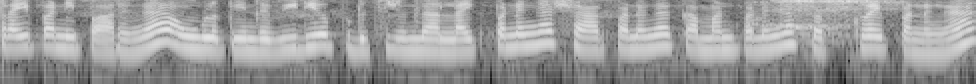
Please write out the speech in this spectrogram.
ட்ரை பண்ணி பாருங்கள் உங்களுக்கு இந்த வீடியோ பிடிச்சிருந்தா லைக் பண்ணுங்கள் ஷேர் பண்ணுங்கள் கமெண்ட் பண்ணுங்கள் சப்ஸ்கிரைப் பண்ணுங்கள்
